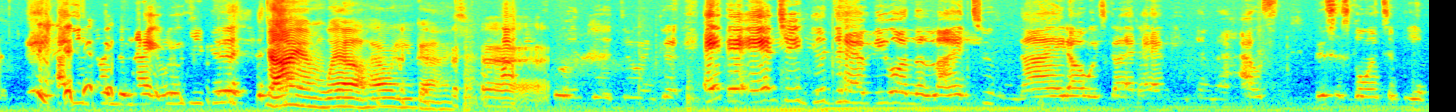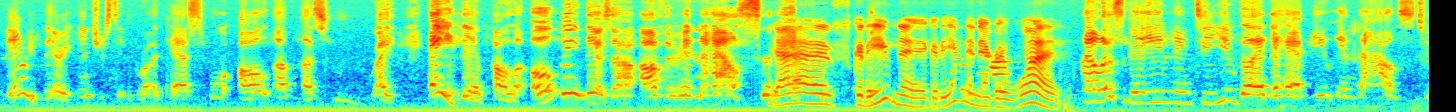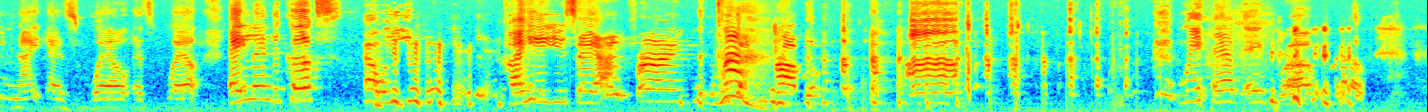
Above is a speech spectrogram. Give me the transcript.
How you doing tonight, Ruth? You good? I am well. How are you guys? Uh, Doing good, doing good. Hey there, Angie. Good to have you on the line tonight. Always glad to have you in the house. This is going to be a very, very interesting broadcast for all of us who write. Hey there, Paula Obi. There's our author in the house. yes. Good evening. Good evening, everyone. Fellas, good evening to you. Glad to have you in the house tonight as well as well. Hey, Linda Cooks, how are you? if I hear you say I'm fine, problem. Ah. we have a problem.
